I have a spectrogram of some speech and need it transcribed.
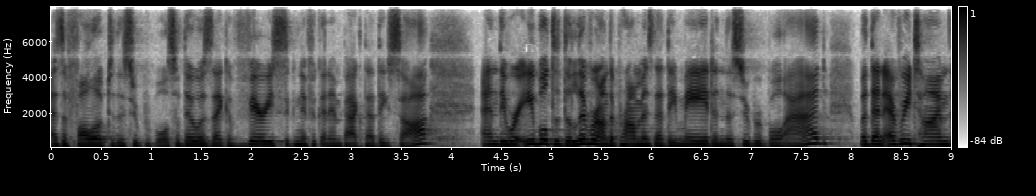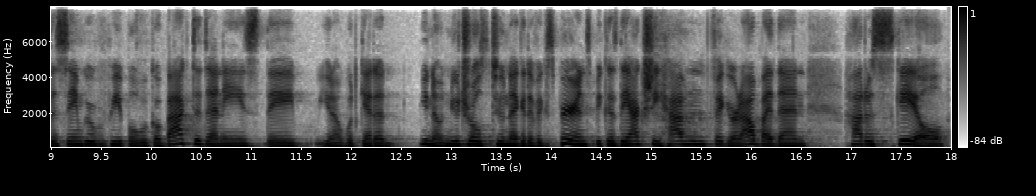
as a follow up to the Super Bowl. So there was like a very significant impact that they saw. And they were able to deliver on the promise that they made in the Super Bowl ad. But then every time the same group of people would go back to Denny's, they you know would get a you know neutral to negative experience because they actually haven't figured out by then how to scale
